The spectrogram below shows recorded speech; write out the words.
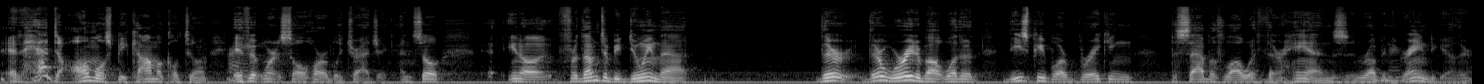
it had to almost be comical to him if it weren't so horribly tragic. And so, you know, for them to be doing that, they're they're worried about whether these people are breaking the Sabbath law with their hands and rubbing Mm-hmm. the grain together,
